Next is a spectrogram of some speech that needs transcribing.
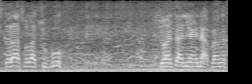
setelah sholat subuh. Cuacanya enak banget.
